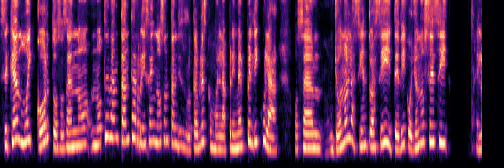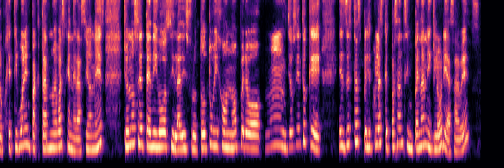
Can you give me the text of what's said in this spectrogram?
se quedan muy cortos, o sea, no, no te dan tanta risa y no son tan disfrutables como en la primer película, o sea, yo no la siento así, te digo, yo no sé si el objetivo era impactar nuevas generaciones. Yo no sé, te digo si la disfrutó tu hijo o no, pero mm, yo siento que es de estas películas que pasan sin pena ni gloria, ¿sabes?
